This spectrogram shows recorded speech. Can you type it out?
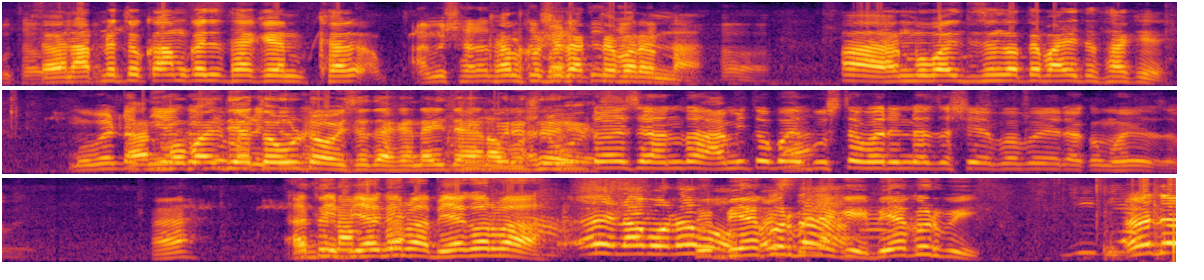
কোথাও। কারণ আপনি তো কাম কাজে থাকেন আমি সারা খেয়াল খুশি রাখতে পারেন না। হ্যাঁ। এখন মোবাইল দিচ্ছেন যাতে বাড়িতে থাকে। মোবাইলটা দিয়ে মোবাইল দিয়ে তো উল্টো। হয়েছে দেখেন এই দেখেন কি উল্টো হয়েছে আমি তো ভাই বুঝতে পারি না যে সে এভাবে এরকম হয়ে যাবে। হ্যাঁ? বিয়া করবা বিয়া করবা? এই নামো নামো তুই বিয়ে করবি নাকি? বিয়ে করবি? এই যে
